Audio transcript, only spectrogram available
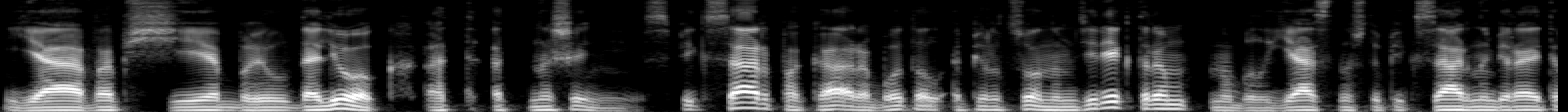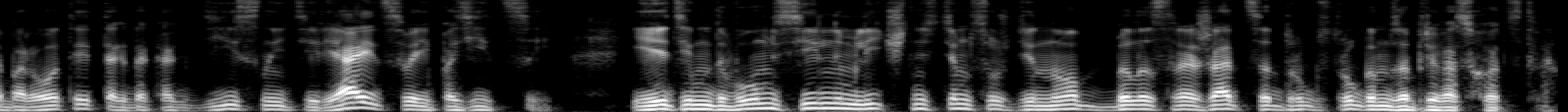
Я вообще был далек от отношений с Pixar, пока работал операционным директором, но было ясно, что Pixar набирает обороты, тогда как Disney теряет свои позиции, и этим двум сильным личностям суждено было сражаться друг с другом за превосходство.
